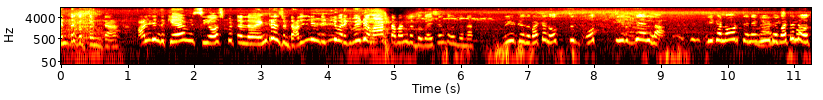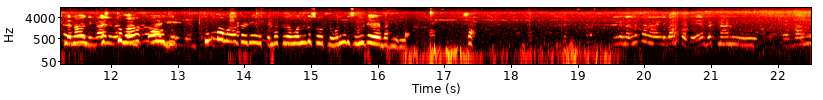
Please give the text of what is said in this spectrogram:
ಎಂತ ಗೊತ್ತುಂಟಾ? ಅಲ್ಲಿಂದ K M C hospital entrance ಉಂಟು. ಅಲ್ಲಿಂದ ಇಲ್ಲಿವರೆಗೆ ವಿಡಿಯೋ ಮಾಡ್ತಾ ಬಂದದ್ದು ಗೈಸ್ ಎಂತ ಗೊತ್ತುಂಟಾ? ವಿಡಿಯೋದ ಬಟನ್ ಒತ್ತಿ ಒತ್ತಿರ್ದೇ ಇಲ್ಲ. ಈಗ ನೋಡ್ತೇನೆ ವಿಡಿಯೋ ಬಟನ್ ಹೋಗ್ತೇನೆ ನಾನು ಎಷ್ಟು ಮಾ ಹೌದು. ತುಂಬ ಮಾತಾಡಿ ಆಯ್ತು ಬಟ್ ನಾವು ಒಂದು ಸೋತ್ಲು ಒಂದು ವಿಡಿಯೋ ಬರಲಿಲ್ಲ. ಈಗ ನನ್ನ ಚಾನಲಲ್ಲಿ ಬರ್ತದೆ ಬಟ್ ನಾನು ನಾನು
